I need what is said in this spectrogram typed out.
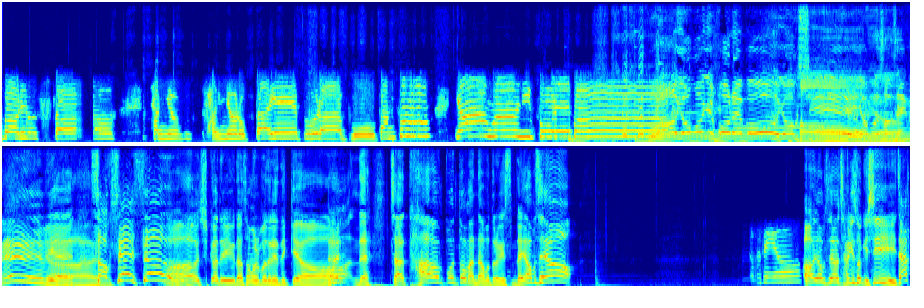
빠져버렸어. 장렬, 장렬 오빠의 브라보 방송 영원히 forever. 와, 영원히 forever. 역시, 어, 영원 야. 선생님. 야. 예. Success! 아, 축하드립니다. 선물 보내드릴게요. 네. 자, 다음 분 또 만나보도록 하겠습니다. 여보세요? 여보세요. 어, 여보세요? 자기소개 시작!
